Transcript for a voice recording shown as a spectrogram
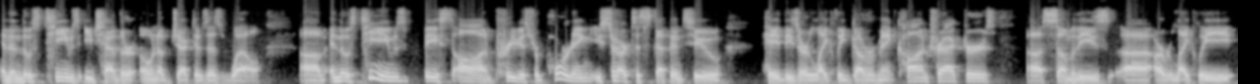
And then those teams each have their own objectives as well. Um, and those teams, based on previous reporting, you start to step into hey, these are likely government contractors. Uh, some of these uh, are likely,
